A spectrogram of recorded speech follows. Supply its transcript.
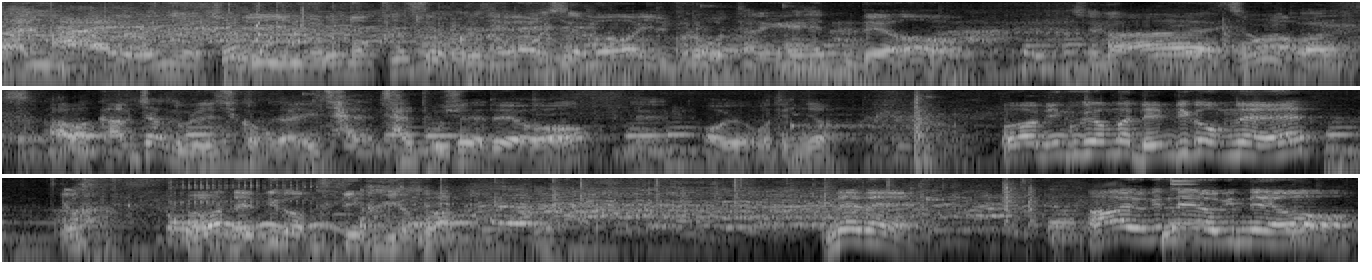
아니, 아니었죠? 우리 일부러 뭐 컨셉으로 제가 이제 뭐 일부러 못하는 게 했는데요. 제가 아, 뭘, 저뭘 아마, 도와드릴까요? 아마 깜짝 놀라실 겁니다. 이거 잘, 잘 보셔야 돼요. 네. 어, 어딨냐? 어, 민국이 엄마 냄비가 없네. 어, 냄비가 없네, 민국이 엄마. 네네. 아, 여기 있네요, 여기 있네요.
